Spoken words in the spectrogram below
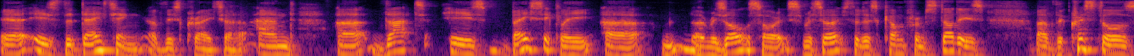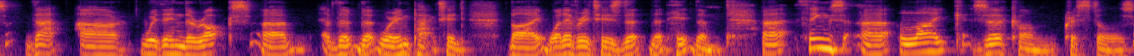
uh, is the dating of this crater. And uh, that is basically uh, results or it's research that has come from studies of the crystals that are within the rocks uh, that, that were impacted by whatever it is that, that hit them. Uh, things uh, like zircon crystals,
